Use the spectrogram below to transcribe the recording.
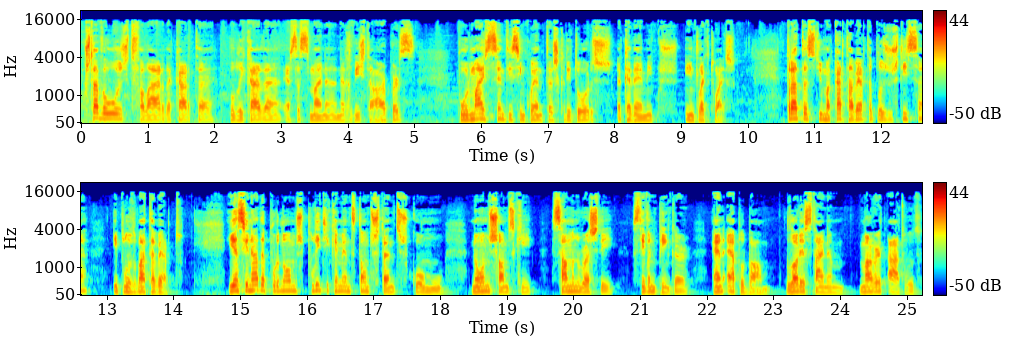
Gostava hoje de falar da carta publicada esta semana na revista Harper's por mais de 150 escritores, académicos e intelectuais. Trata-se de uma carta aberta pela justiça e pelo debate aberto e assinada por nomes politicamente tão distantes como Noam Chomsky, Salman Rushdie, Steven Pinker, Anne Applebaum, Gloria Steinem, Margaret Atwood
